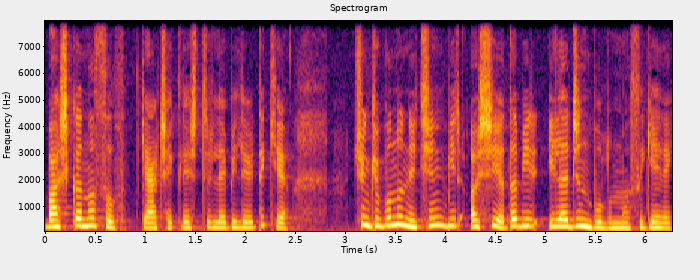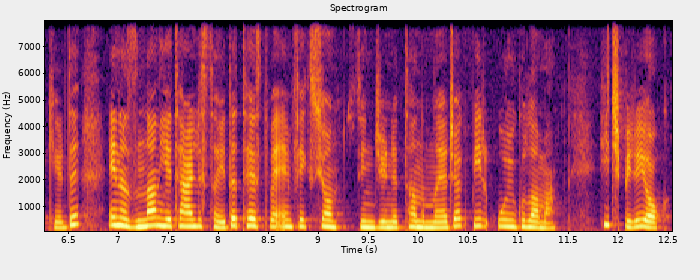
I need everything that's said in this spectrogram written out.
başka nasıl gerçekleştirilebilirdi ki? Çünkü bunun için bir aşı ya da bir ilacın bulunması gerekirdi. En azından yeterli sayıda test ve enfeksiyon zincirini tanımlayacak bir uygulama. Hiçbiri yok.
